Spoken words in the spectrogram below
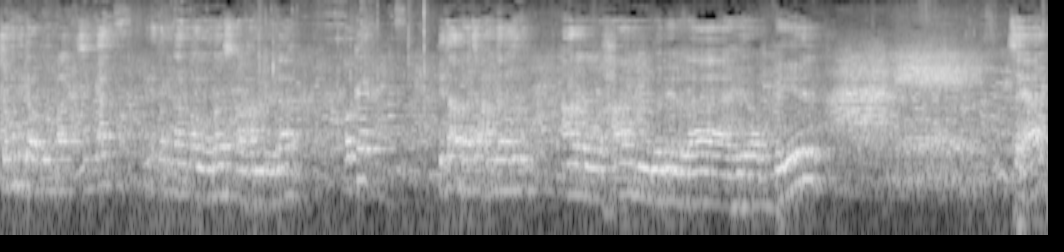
Cuma 34 singkat. Ini permintaan pengurus, Alhamdulillah. Oke, kita baca Alhamdulillah. Alhamdulillahirabbil Sehat?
